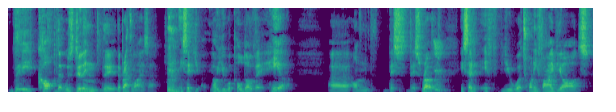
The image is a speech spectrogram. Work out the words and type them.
the cop that was doing the, the breathalyzer, uh, he said, "Oh, you were pulled over here uh, on this this road." Mm. He said, "If you were 25 yards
